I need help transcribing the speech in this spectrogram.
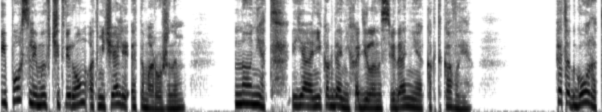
и после мы вчетвером отмечали это мороженым. Но нет, я никогда не ходила на свидания как таковые. Этот город,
